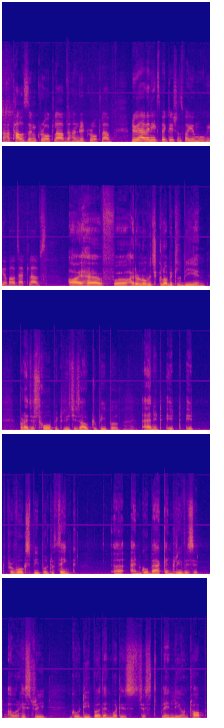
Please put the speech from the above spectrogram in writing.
the 1000 crore club, the 100 crore club. Do you have any expectations for your movie about that clubs? I have, uh, I don't know which club it will be in, but I just hope it reaches out to people mm -hmm. and it, it, it provokes people to think uh, and go back and revisit mm -hmm. our history, go deeper than what is just plainly on top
